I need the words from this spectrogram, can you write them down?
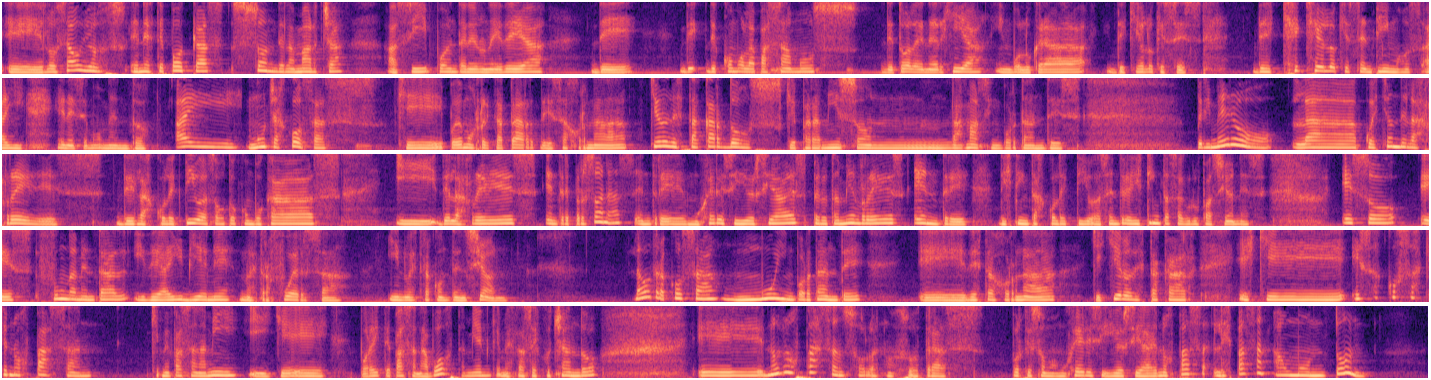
Eh, los audios en este podcast son de la marcha, así pueden tener una idea de, de, cómo la pasamos de toda la energía involucrada, de qué es lo que se, de qué, es lo que sentimos ahí en ese momento. Hay muchas cosas que podemos recatar de esa jornada. Quiero destacar dos que para mí son las más importantes. Primero, la cuestión de las redes, de las colectivas autoconvocadas y de las redes entre personas, entre mujeres y diversidades, pero también redes entre distintas colectivas, entre distintas agrupaciones. Eso es fundamental y de ahí viene nuestra fuerza y nuestra contención. La otra cosa muy importante eh, de esta jornada que quiero destacar es que esas cosas que nos pasan, que me pasan a mí y que por ahí te pasan a vos también que me estás escuchando, eh, no nos pasan solo a nosotras, porque somos mujeres y diversidades, nos pasa, les pasan a un montón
